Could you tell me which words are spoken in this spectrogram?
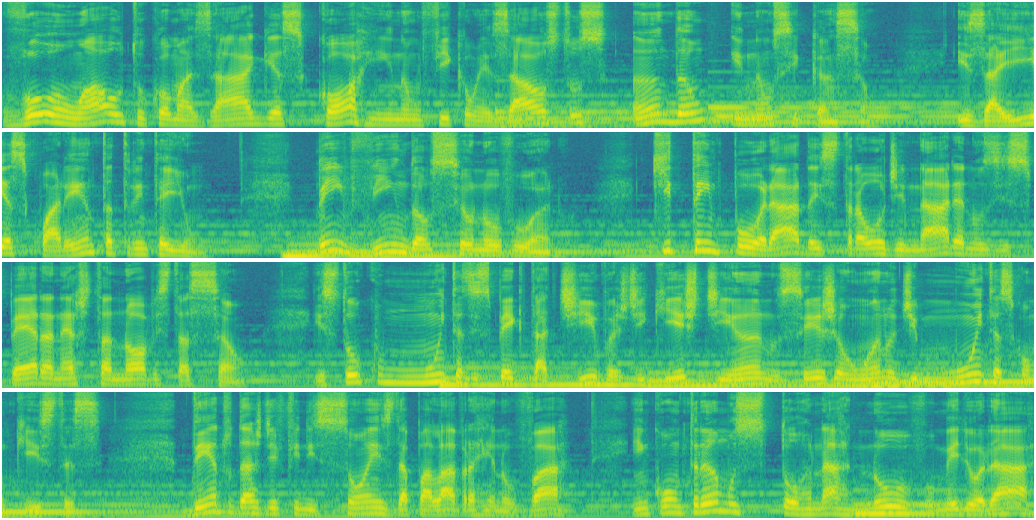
voam alto como as águias, correm e não ficam exaustos, andam e não se cansam. Isaías 40, 31. Bem-vindo ao seu novo ano. Que temporada extraordinária nos espera nesta nova estação. Estou com muitas expectativas de que este ano seja um ano de muitas conquistas. Dentro das definições da palavra renovar, encontramos tornar novo, melhorar,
